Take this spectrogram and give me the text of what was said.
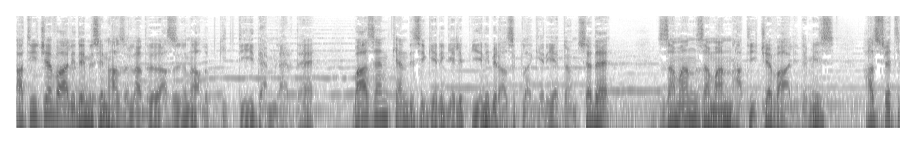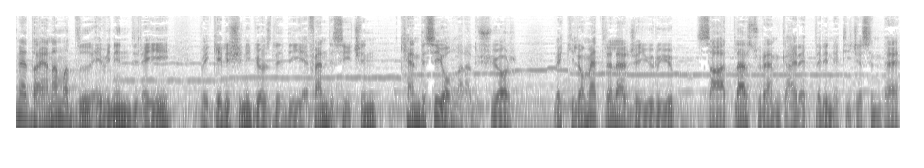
Hatice validemizin hazırladığı azığını alıp gittiği demlerde, bazen kendisi geri gelip yeni bir azıkla geriye dönse de, zaman zaman Hatice validemiz, hasretine dayanamadığı evinin direği ve gelişini gözlediği efendisi için kendisi yollara düşüyor ve kilometrelerce yürüyüp saatler süren gayretleri neticesinde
